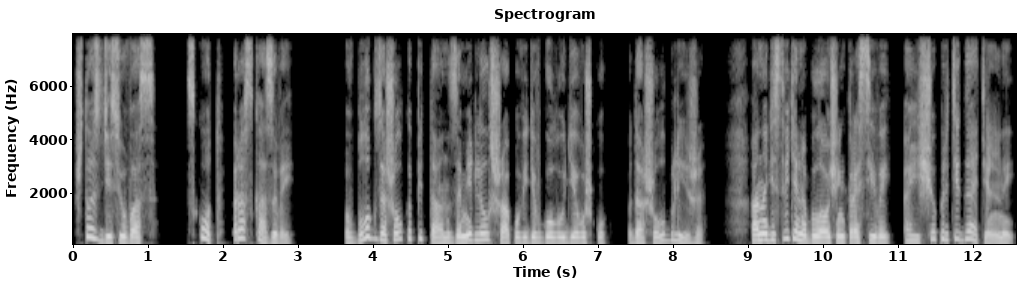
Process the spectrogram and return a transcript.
«Что здесь у вас? Скотт, рассказывай». В блок зашел капитан, замедлил шаг, увидев голую девушку, подошел ближе. Она действительно была очень красивой, а еще притягательной.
